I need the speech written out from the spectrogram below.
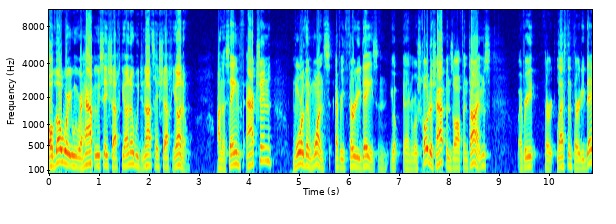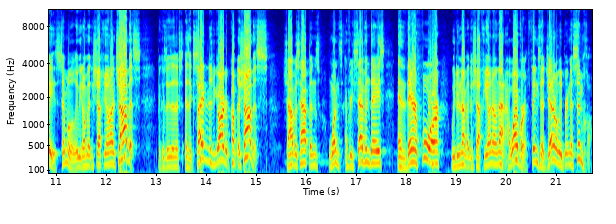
Although we were happy we say Shechianu, we do not say Shechianu on the same action more than once every 30 days. And, and Rosh Chodesh happens oftentimes every thir- less than 30 days. Similarly, we don't make a Shechion on Shabbos because as, as excited as we are to come to Shabbos, Shabbos happens once every seven days, and therefore we do not make a Shechion on that. However, things that generally bring a Simcha.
